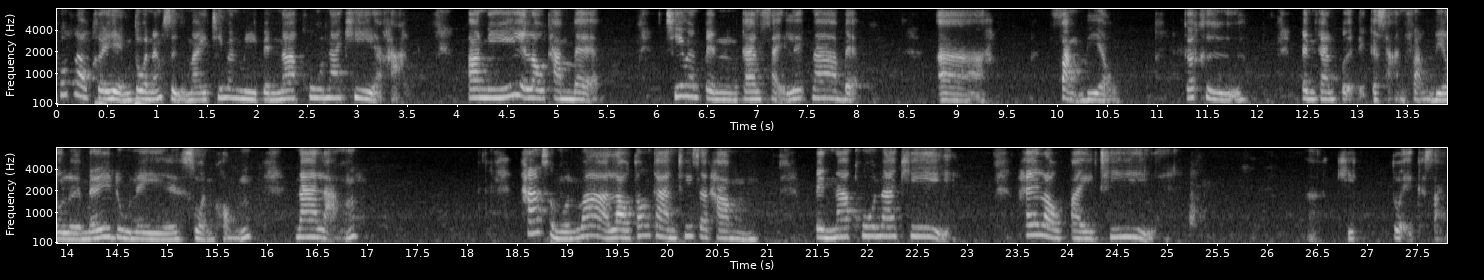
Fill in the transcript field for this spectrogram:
พวกเราเคยเห็นตัวหนังสือไหมที่มันมีเป็นหน้าคู่หน้าคีย์อะค่ะ ตอนนี้เราทำแบบที่มันเป็นการใส่เลขหน้าแบบฝั่งเดียว ก็คือเป็นการเปิดเอกสารฝั่งเดียวเลย ไม่ได้ดูในส่วนของหน้าหลัง ถ้าสมมติว่าเราต้องการที่จะทำเป็นหน้าคู่หน้าคีย์ให้เราไปที่คลิกตัวเอกสาร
